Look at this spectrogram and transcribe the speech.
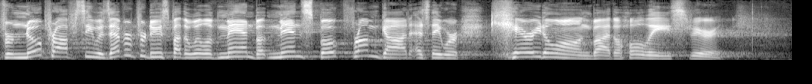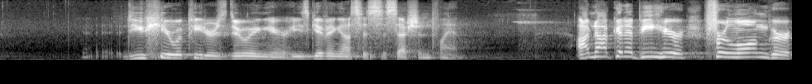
For no prophecy was ever produced by the will of man, but men spoke from God as they were carried along by the Holy Spirit. Do you hear what Peter's doing here? He's giving us his succession plan. I'm not going to be here for longer.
